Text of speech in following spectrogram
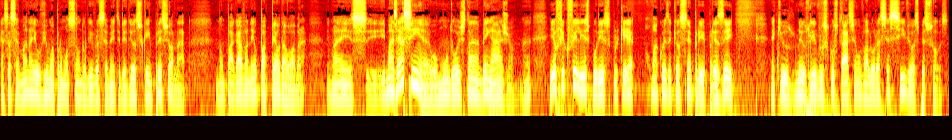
Essa semana eu vi uma promoção do livro A Semente de Deus, fiquei impressionado. Não pagava nem o papel da obra. Mas, e, mas é assim, é, o mundo hoje está bem ágil. Né? E eu fico feliz por isso, porque uma coisa que eu sempre prezei é que os meus livros custassem um valor acessível às pessoas.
